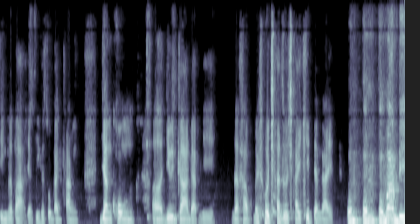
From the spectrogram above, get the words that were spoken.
จริงหรือเปล่า อย่างที่กระทรวงการคลังยังคงยืนการแบบนี้ นะครับ ไม่รู้อาจารย์สุรชัยคิดยังไง ผมผมผมว่ามันดี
